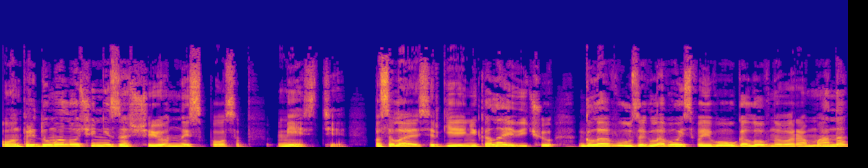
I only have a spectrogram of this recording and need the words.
он придумал очень изощренный способ мести, посылая Сергею Николаевичу главу за главой своего уголовного романа,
